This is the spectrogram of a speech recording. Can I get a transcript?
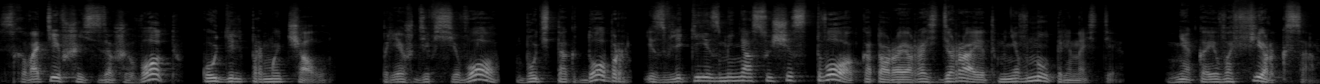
Схватившись за живот, Кугель промычал. «Прежде всего, будь так добр, извлеки из меня существо, которое раздирает мне внутренности, некоего Феркса».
